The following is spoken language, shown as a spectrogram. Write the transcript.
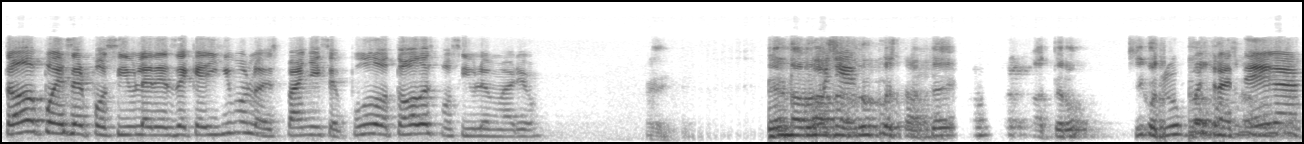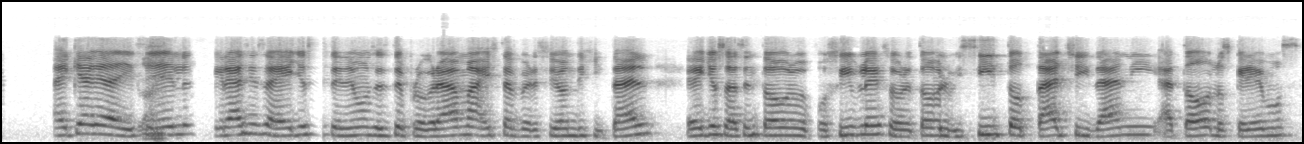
todo puede ser posible. Desde que dijimos lo de España y se pudo, todo es posible, Mario. Un abrazo al Grupo Estratega. Sí, Grupo Estratega. Hay que agradecerles. Gracias a ellos tenemos este programa, esta versión digital. Ellos hacen todo lo posible, sobre todo Luisito, Tachi, Dani, a todos los queremos.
